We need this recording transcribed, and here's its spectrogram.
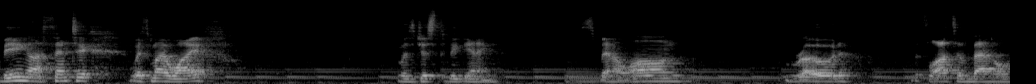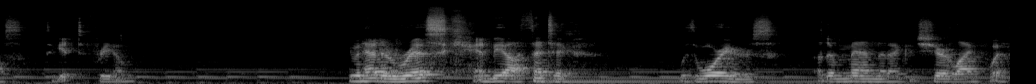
Being authentic with my wife was just the beginning. It's been a long road with lots of battles to get to freedom. Even had to risk and be authentic with warriors, other men that I could share life with.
